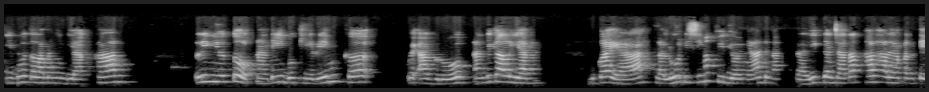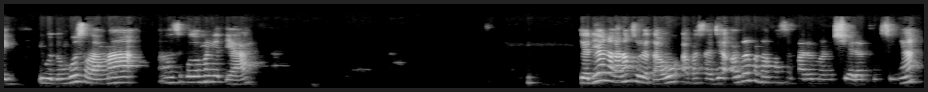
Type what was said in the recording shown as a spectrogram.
Ibu telah menyediakan link YouTube. Nanti Ibu kirim ke WA group. Nanti kalian buka ya, lalu disimak videonya dengan baik dan catat hal-hal yang penting. Ibu tunggu selama eh, 10 menit ya. Jadi anak-anak sudah tahu apa saja organ pernafasan pada manusia dan fungsinya.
